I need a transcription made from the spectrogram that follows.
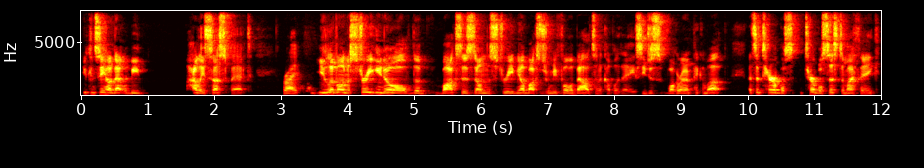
You can see how that would be highly suspect. Right. You live on the street, you know all the boxes on the street, mailboxes are going to be full of ballots in a couple of days. You just walk around and pick them up. That's a terrible, terrible system, I think.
